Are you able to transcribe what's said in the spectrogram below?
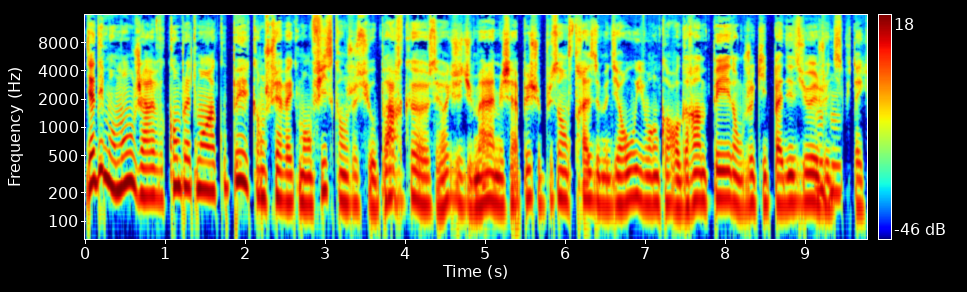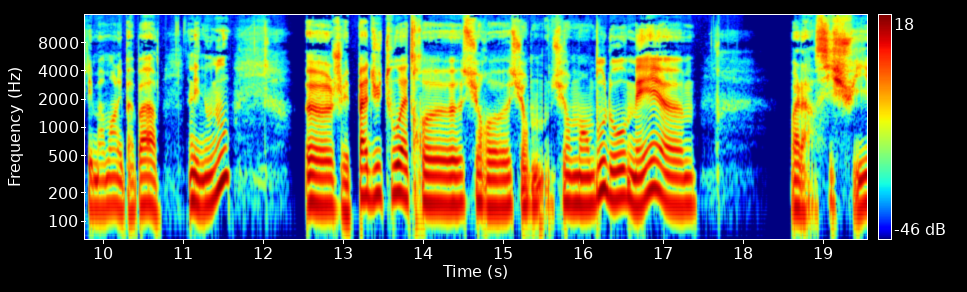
Il y a des moments où j'arrive complètement à couper. Quand je suis avec mon fils, quand je suis au parc, c'est vrai que j'ai du mal à m'échapper. Je suis plus en stress de me dire où ils vont encore grimper, donc je quitte pas des yeux et je Mhm. discute avec les mamans, les papas, les nounous. Euh, je vais pas du tout être euh, sur, euh, sur, sur mon boulot, mais euh, voilà, si je suis.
